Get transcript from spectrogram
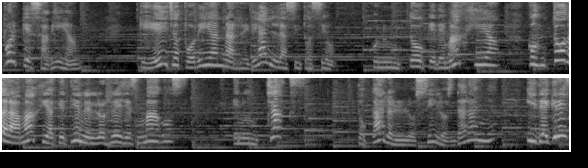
porque sabían que ellos podían arreglar la situación con un toque de magia, con toda la magia que tienen los reyes magos. En un chax tocaron los hilos de araña y de gris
